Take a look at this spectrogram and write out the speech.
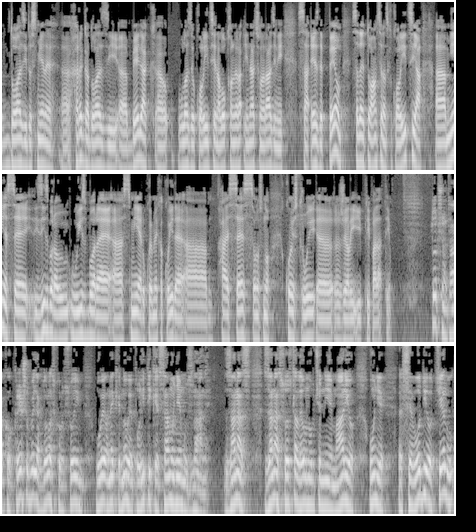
dolazi do smjene Hrga, dolazi Beljak, ulaze u koalicije na lokalnoj i nacionalnoj razini sa SDP-om. Sada je to Amsterdamska koalicija. Mijenja se iz izbora u izbore smjer u kojem nekako ide HSS, odnosno kojoj struji želi i pripadati. Točno tako. Krešo Beljak dolaskom svojim uveo neke nove politike, samo njemu znane za nas, za nas ostale on uopće nije mario. On je e, se vodio cijelu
